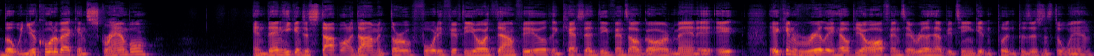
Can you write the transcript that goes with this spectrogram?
but when your quarterback can scramble and then he can just stop on a dime and throw 40, 50 yards downfield and catch that defense off guard, man, it, it, it can really help your offense and really help your team getting put in positions to win.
